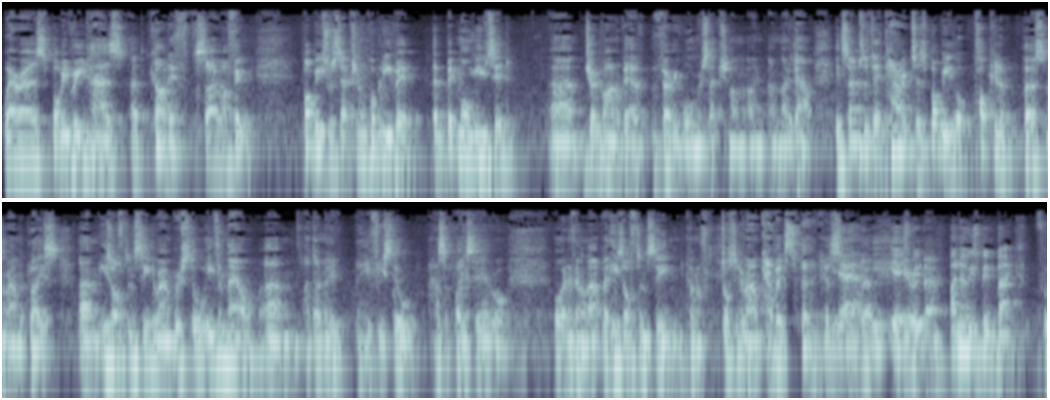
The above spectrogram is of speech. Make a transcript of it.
whereas Bobby Reid has at Cardiff. So I think Bobby's reception will probably be a bit, a bit more muted. Uh, Joe Bryan will get a very warm reception, I'm, no doubt. In terms of their characters, Bobby, a popular person around the place. Um, he's often seen around Bristol, even now. Um, I don't know if, if he still has a place here or or anything like that. But he's often seen kind of dotted around Cabot Circus yeah, uh, yeah, here been, and there. I know he's been back for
